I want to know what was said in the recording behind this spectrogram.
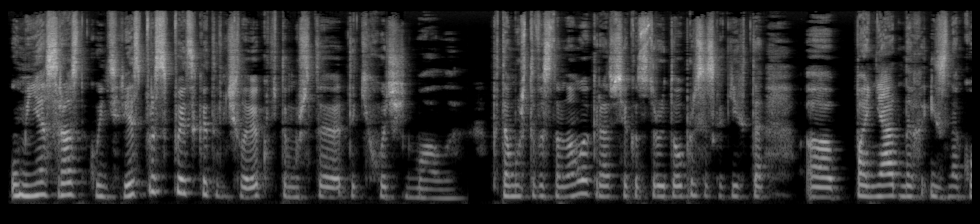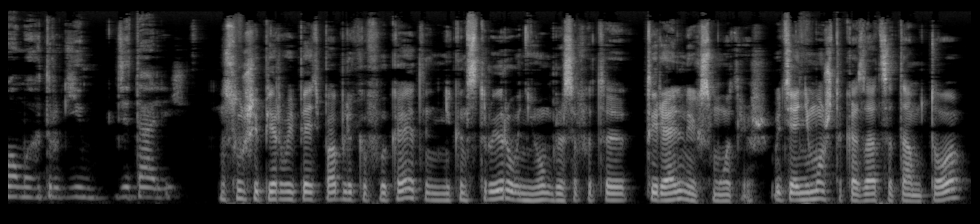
у меня сразу такой интерес просыпается к этому человеку, потому что таких очень мало. Потому что в основном как раз все конструируют образ из каких-то э, понятных и знакомых другим деталей. Ну слушай, первые пять пабликов ВК это не конструирование образов, это ты реально их смотришь. У тебя не может оказаться там то,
